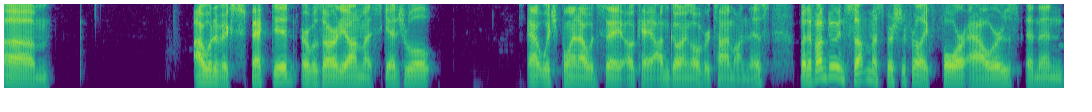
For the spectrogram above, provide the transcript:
um I would have expected or was already on my schedule at which point I would say, okay, I'm going overtime on this. But if I'm doing something, especially for like four hours, and then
